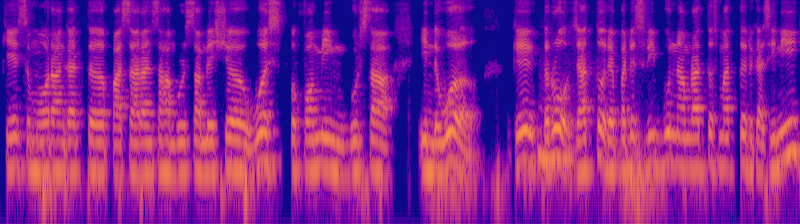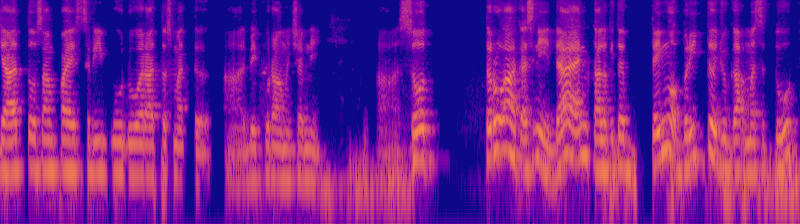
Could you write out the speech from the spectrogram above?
Okay, semua orang kata pasaran saham bursa Malaysia worst performing bursa in the world. Okay, teruk jatuh daripada 1,600 mata dekat sini jatuh sampai 1,200 mata. Ha, lebih kurang macam ni. Ha, so teruk lah kat sini dan kalau kita tengok berita juga masa tu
